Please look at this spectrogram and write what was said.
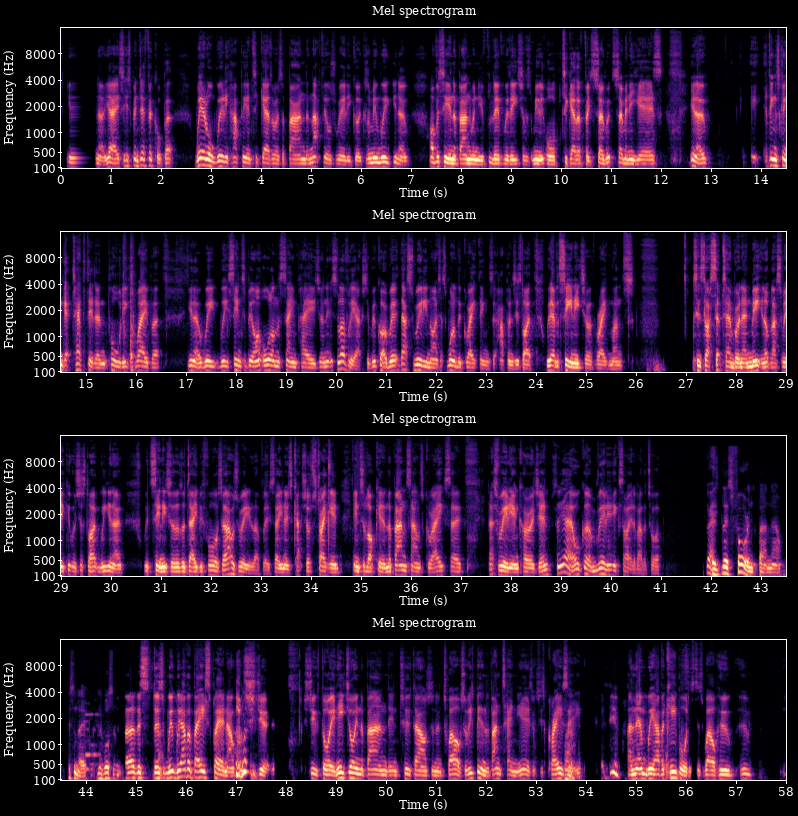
you know, yeah, it's it's been difficult, but we're all really happy and together as a band, and that feels really good because I mean, we you know, obviously in a band when you've lived with each other's music or together for so so many years, you know, it, things can get tested and pulled each way, but you know, we we seem to be all, all on the same page, and it's lovely. Actually, we've got a re- that's really nice. That's one of the great things that happens. Is like we haven't seen each other for eight months since last September, and then meeting up last week. It was just like we, you know, we'd seen each other the day before, so that was really lovely. So you know, just catch up straight in, interlocking, and the band sounds great. So that's really encouraging. So yeah, all good. I'm really excited about the tour. There's, there's four in the band now, isn't there? There wasn't. Uh, there's, there's, we, we have a bass player now called Stu, Stu and He joined the band in 2012, so he's been in the band 10 years, which is crazy. And then we have a keyboardist as well who who is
